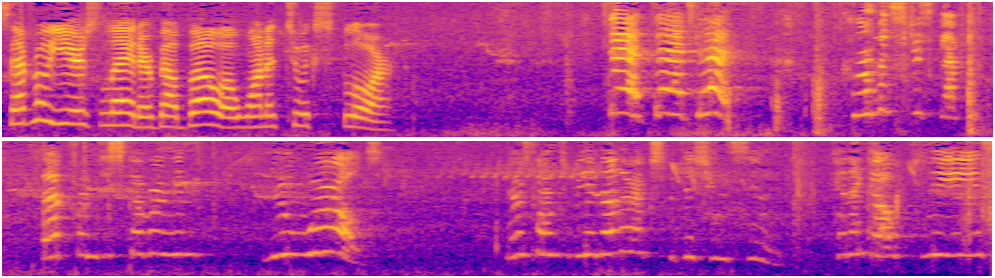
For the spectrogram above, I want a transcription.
Several years later, Balboa wanted to explore. Dad, Dad, Dad! Columbus just got back from discovering new worlds. There's going to be another expedition soon. Can I go, please?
